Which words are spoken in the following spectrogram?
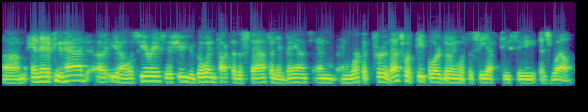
Um, and then if you had, uh, you know, a serious issue, you go in, talk to the staff in advance and, and work it through. That's what people are doing with the CFTC as well.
